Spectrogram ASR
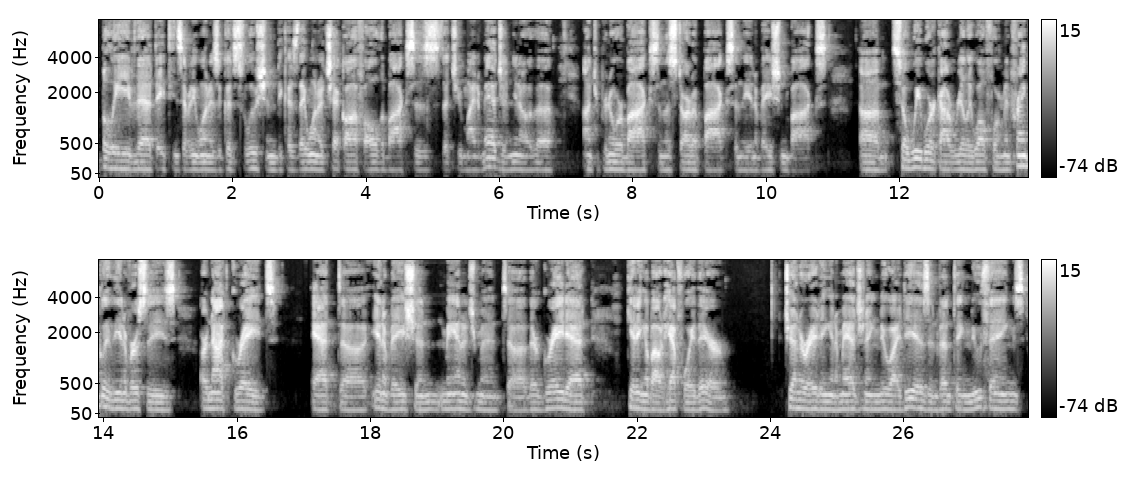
believe that 1871 is a good solution because they want to check off all the boxes that you might imagine, you know, the entrepreneur box and the startup box and the innovation box. Um, so we work out really well for them. And frankly, the universities are not great at uh, innovation management. Uh, they're great at getting about halfway there, generating and imagining new ideas, inventing new things.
